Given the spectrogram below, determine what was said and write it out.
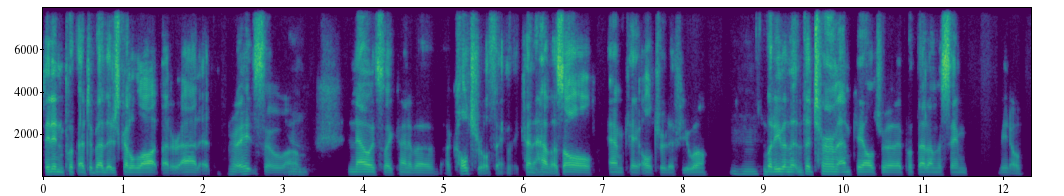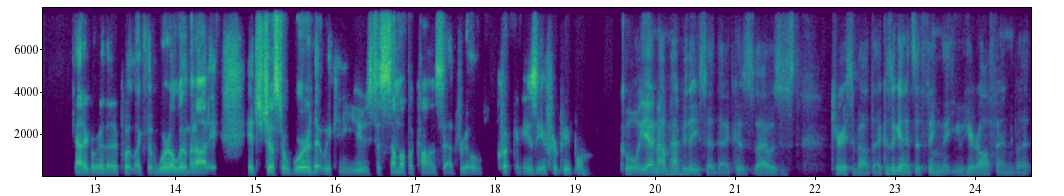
they didn't put that to bed. They just got a lot better at it, right? So um, yeah. now it's like kind of a, a, cultural thing. They kind of have us all MK Ultra, if you will. Mm-hmm. But even the, the term MK Ultra, I put that on the same, you know, category that I put like the word Illuminati. It's just a word that we can use to sum up a concept real quick and easy for people. Cool. Yeah, no, I'm happy that you said that because I was just curious about that because again, it's a thing that you hear often, but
